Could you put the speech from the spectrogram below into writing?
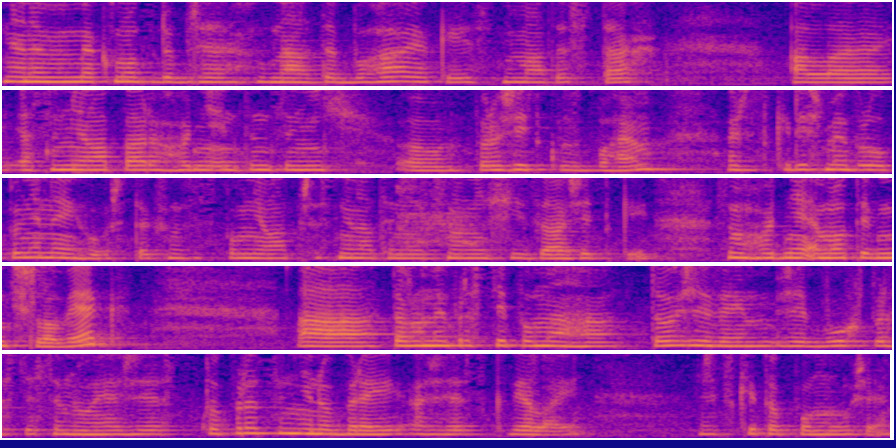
Já nevím, jak moc dobře znáte Boha, jaký s ním máte vztah, ale já jsem měla pár hodně intenzivních o, prožitků s Bohem a vždycky, když mi bylo úplně nejhůř, tak jsem si vzpomněla přesně na ty nejsilnější zážitky. Jsem hodně emotivní člověk a tohle mi prostě pomáhá. To, že vím, že Bůh prostě se mnou je, že je stoprocentně dobrý a že je skvělý. Vždycky to pomůže.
